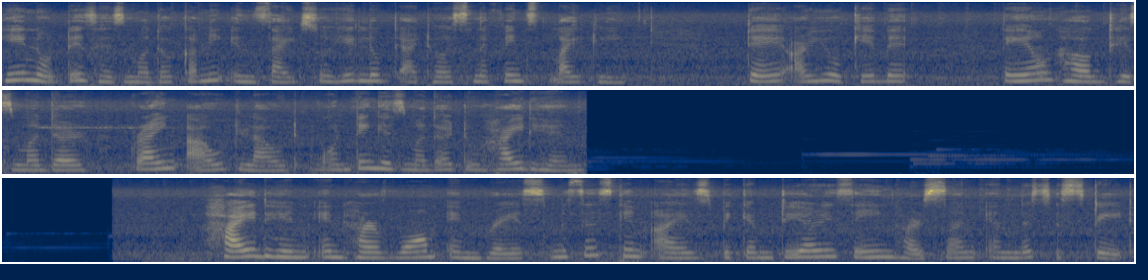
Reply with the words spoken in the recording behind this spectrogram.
He noticed his mother coming inside, so he looked at her, sniffing slightly. Tae, are you okay, babe? Taehyung hugged his mother, crying out loud, wanting his mother to hide him. Hide him in her warm embrace. Mrs. Kim's eyes became teary seeing her son in this state.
